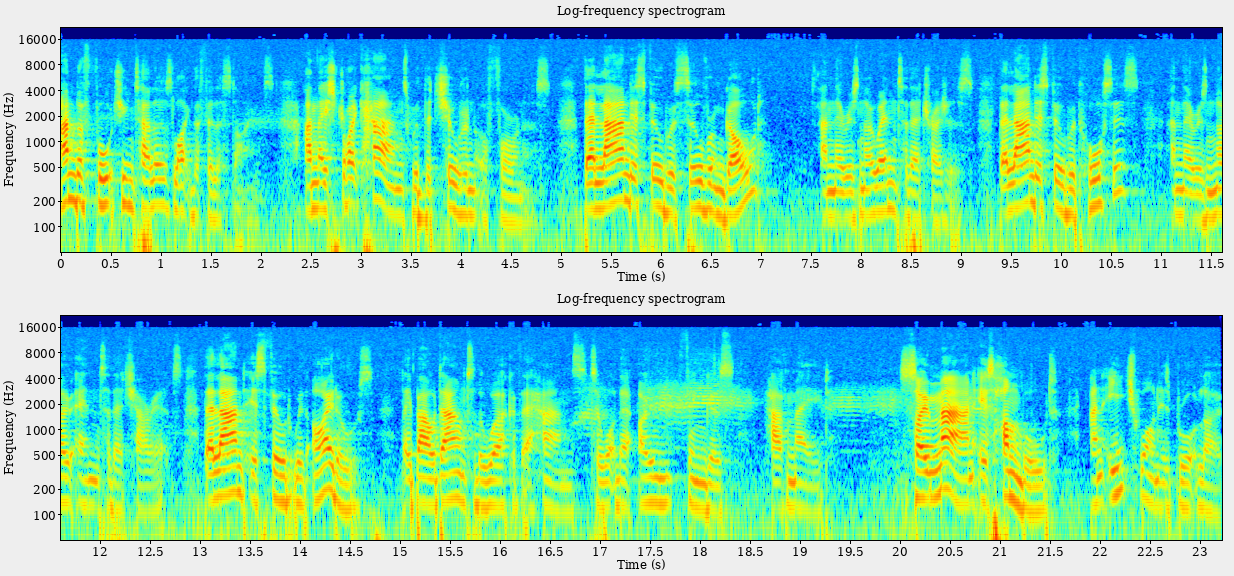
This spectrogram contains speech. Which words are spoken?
and of fortune tellers like the Philistines. And they strike hands with the children of foreigners. Their land is filled with silver and gold, and there is no end to their treasures. Their land is filled with horses, and there is no end to their chariots. Their land is filled with idols. They bow down to the work of their hands, to what their own fingers have made. So man is humbled, and each one is brought low.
